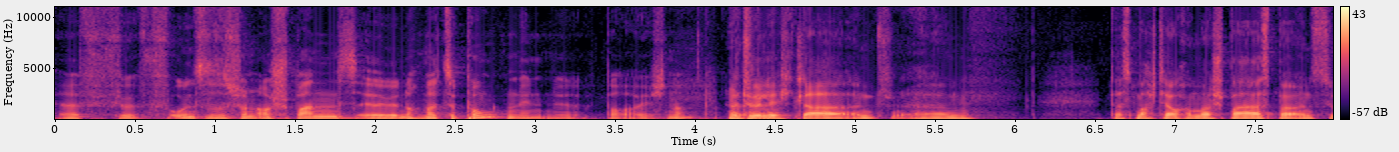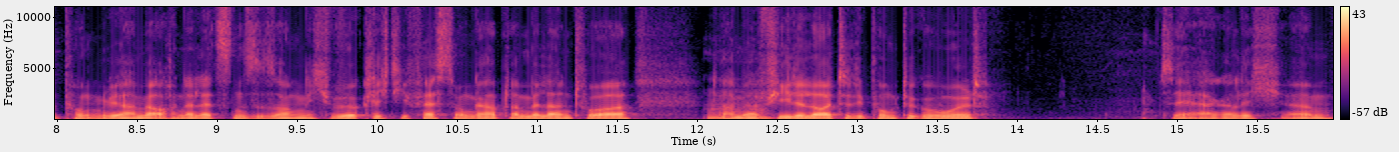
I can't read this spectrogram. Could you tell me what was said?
äh, für, für uns ist es schon auch spannend, äh, nochmal zu punkten in, äh, bei euch. Ne? Natürlich, klar. Und ähm, das macht ja auch immer Spaß, bei uns zu punkten. Wir haben ja auch in der letzten Saison nicht wirklich die Festung gehabt am Millantor. Da haben ja Mhm. viele Leute die Punkte geholt. Sehr ärgerlich. Ähm,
